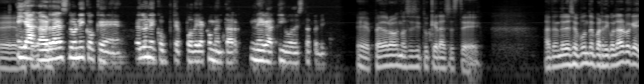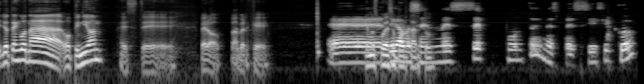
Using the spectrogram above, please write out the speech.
Eh, Y no ya, sé, la verdad es lo único que, es lo único que podría comentar negativo de esta película. eh, Pedro, no sé si tú quieras este atender ese punto en particular, porque yo tengo una opinión, este, pero a ver qué. Eh, nos puedes digamos, aportar tú? en ese punto en específico,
